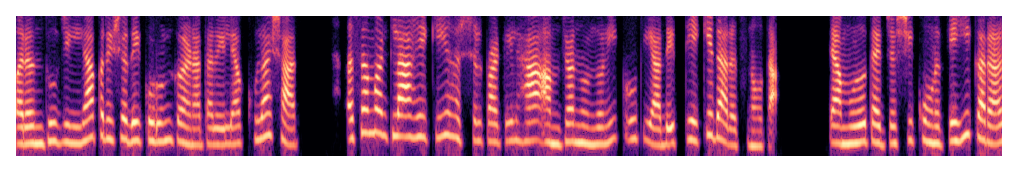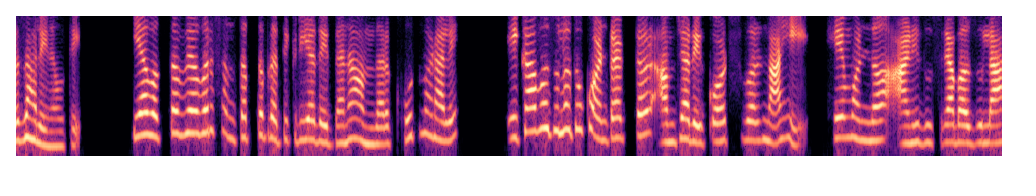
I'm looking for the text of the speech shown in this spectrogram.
परंतु जिल्हा परिषदेकडून करण्यात आलेल्या खुलाशात असं म्हटलं आहे की हर्षल पाटील हा आमच्या नोंदणीकृत यादीत ठेकेदारच नव्हता. त्यामुळं त्याच्याशी कोणतेही करार झाले नव्हते. या वक्तव्यावर संतप्त प्रतिक्रिया देताना आमदार खोत म्हणाले एका बाजूला तो कॉन्ट्रॅक्टर आमच्या रेकॉर्ड्सवर नाही हे म्हणणं आणि दुसऱ्या बाजूला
